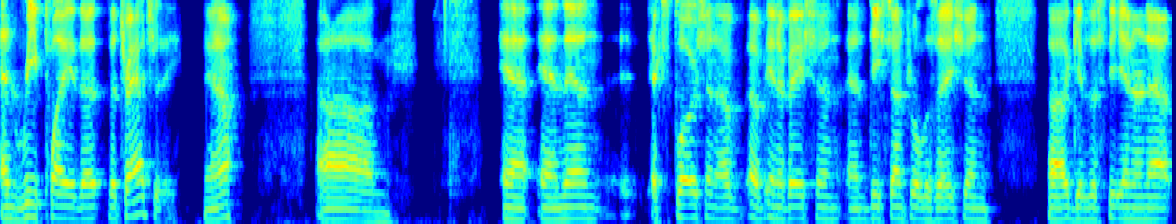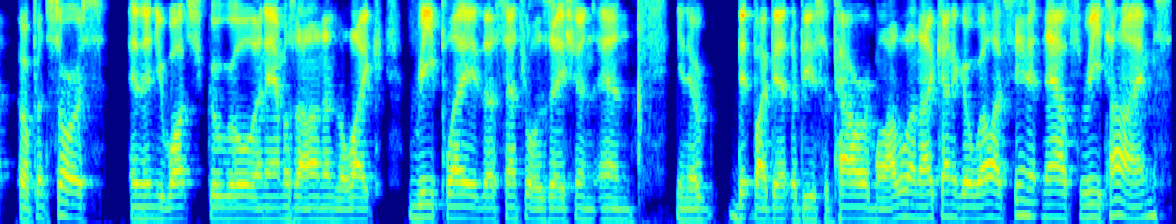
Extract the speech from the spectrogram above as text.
and replay the the tragedy, you know. Um, and, and then explosion of, of innovation and decentralization uh, gives us the internet open source and then you watch Google and Amazon and the like replay the centralization and you know bit by bit abuse of power model. And I kind of go well I've seen it now 3 times.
